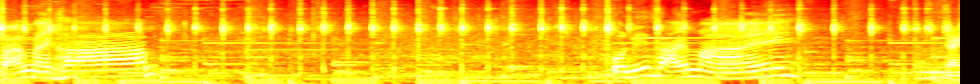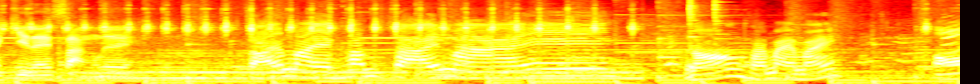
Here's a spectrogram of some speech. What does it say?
สายไหมครับคนนี้สายไหม อยากกินอะไรสั่งเลย สายไหมครับสายไหม น้องสายไหมไหมอ๋อ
